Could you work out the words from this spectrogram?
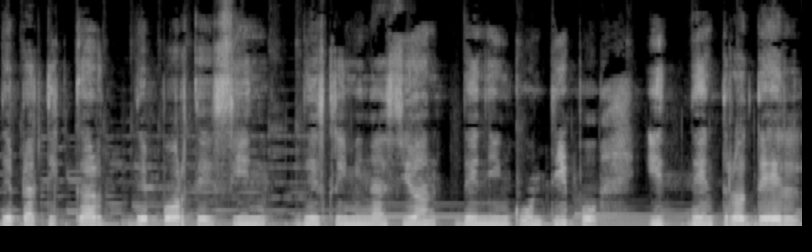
de practicar deporte sin discriminación de ningún tipo y dentro del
